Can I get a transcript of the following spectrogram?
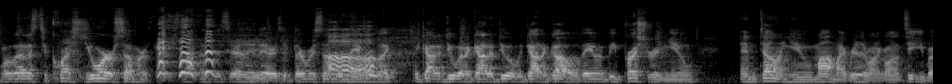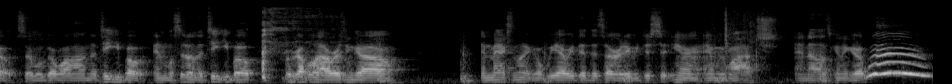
Well, that is to quest your summer thirst, not necessarily theirs. If there was something they Oh. were like, I got to do it, I got to do it, we got to go, they would be pressuring you and telling you, Mom, I really want to go on the tiki boat. So we'll go on the tiki boat and we'll sit on the tiki boat for a couple hours and go. And Max and I go, yeah, we did this already. We just sit here and we watch. And I was to go, woo!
